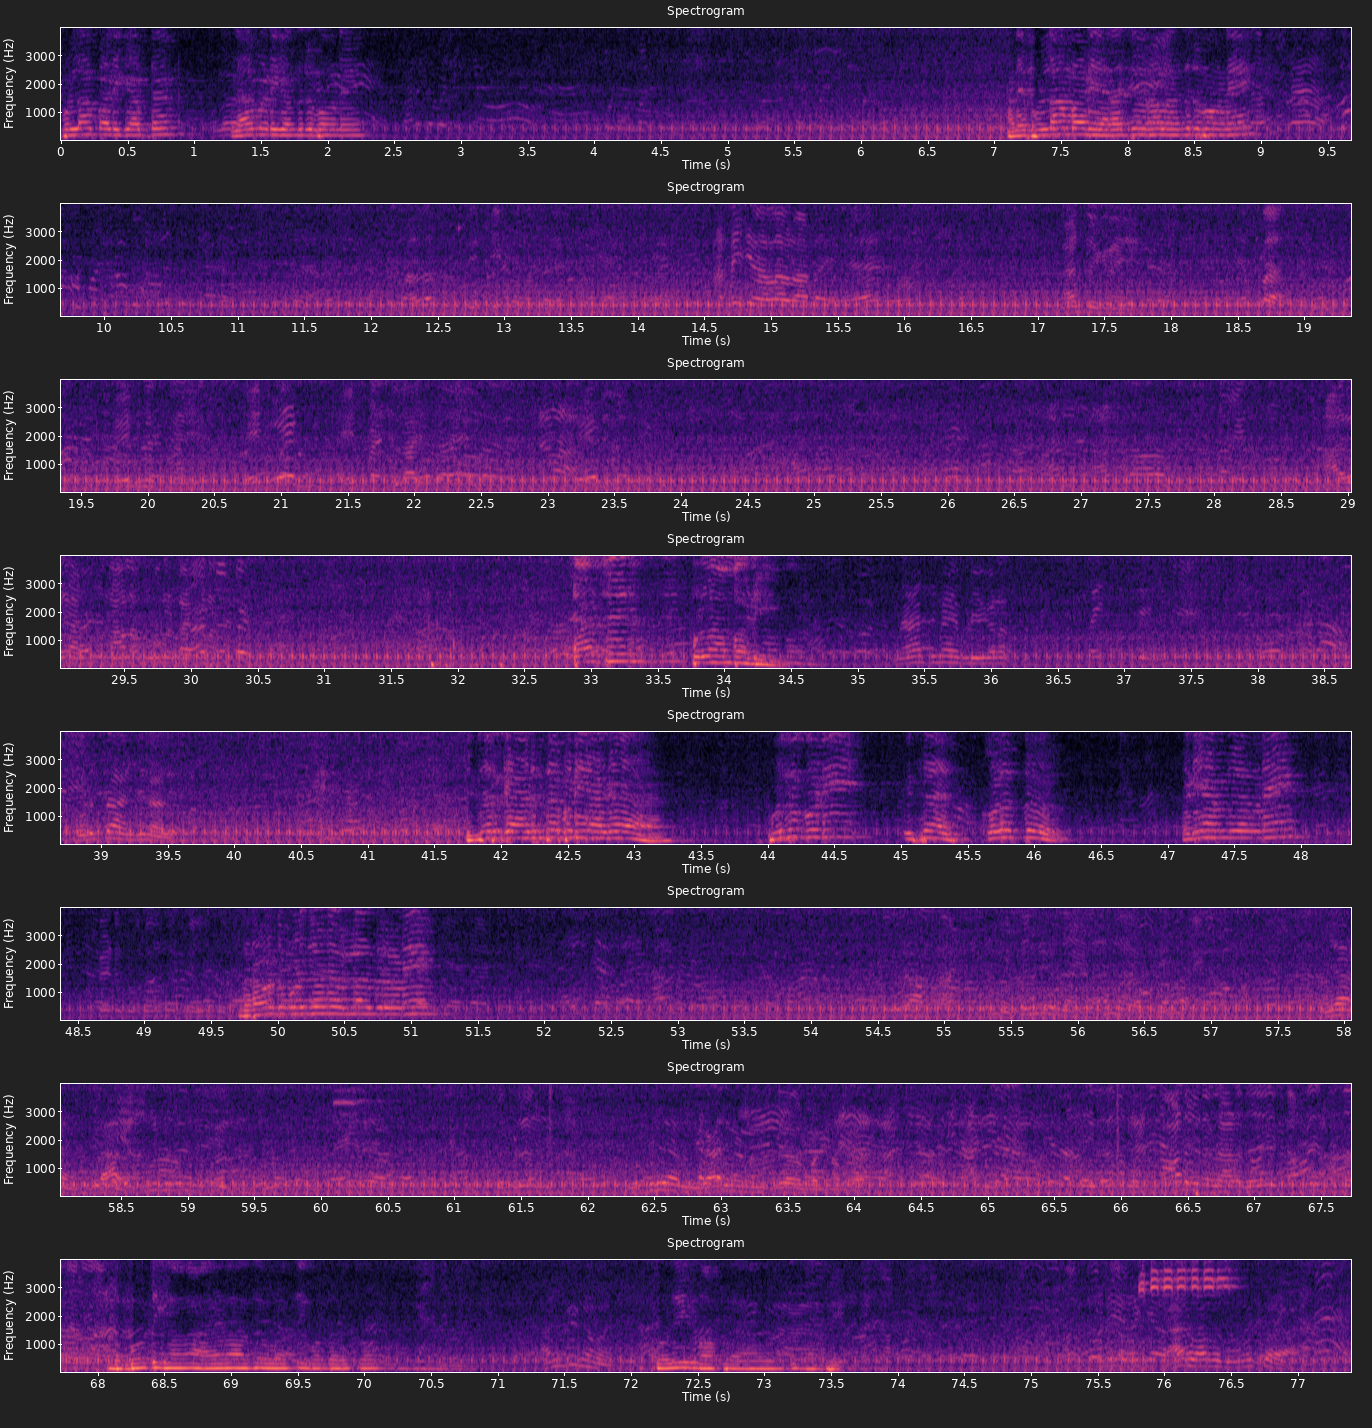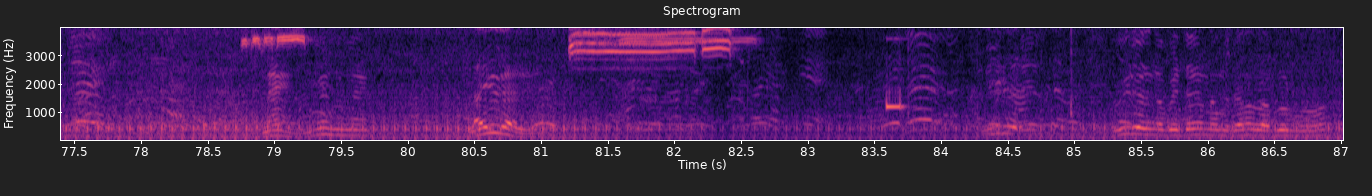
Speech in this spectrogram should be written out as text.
Pullambadi captain புல்லாம்பாடிக்கு வந்துட்டு போங்கண்ணே. அண்ணே புல்லாம்பாடி யாராச்சும் ஒரு ஆள் வந்துட்டு போங்கண்ணே. அன்னைக்கு நல்லா விளாண்டாங்க எப்போ? Eight match eight eight match விளையாடிட்டாங்க அது அடுத்த நாளாக முடிஞ்சுட்டாங்க கேப்டன் புல்லாம்பாடி. மேட்ச்னா இப்படி இருக்கணும்? கொடுத்தா அஞ்சு நாள் இதற்கு அடுத்தபடியாக புதுக்குடி விசஸ் குளத்தூர். ரெடியா இருந்தீங்களே இந்த ரவுண்ட் முடிஞ்சோடனே உள்ள வந்துருங்கண்ணே ஏன் எப்படி அந்த காடி நம்ம பண்ணோம் இந்த போட்டிக்காக அயராது உயர்த்தி கொண்டிருக்கும் தொழில் மாப்பிள்ளை நன்றி. யார் வீடியோ எடுங்க போயிட்டு நம்ம சேனல் அப்லோட் பண்ணுவோம்.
